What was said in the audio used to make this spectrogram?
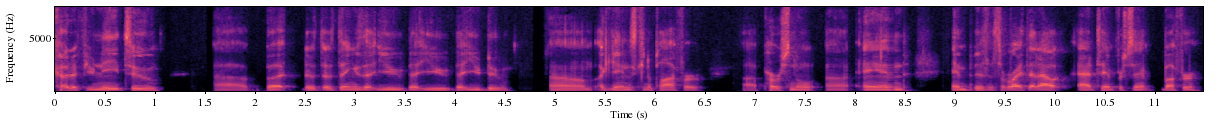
cut if you need to, uh, but they're, they're, things that you that you that you do. Um, again, this can apply for uh, personal uh, and and business. So write that out. Add ten percent buffer,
